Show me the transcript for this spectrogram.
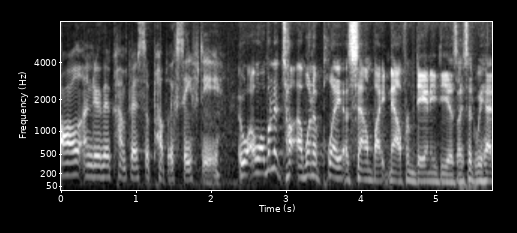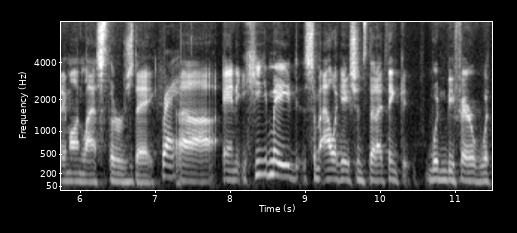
all under the compass of public safety. Well, I want to talk, I want to play a soundbite now from Danny Diaz. I said we had him on last Thursday, right? Uh, and he made some allegations that I think wouldn't be fair with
